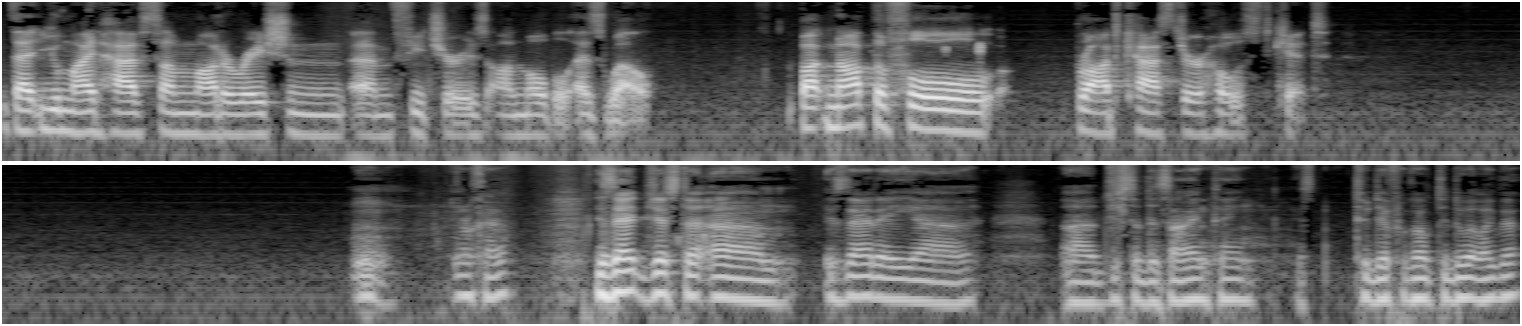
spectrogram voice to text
That you might have some moderation um, features on mobile as well, but not the full broadcaster host kit. Okay. Is that just a um is that a uh, uh just a design thing? It's too difficult to do it like that?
